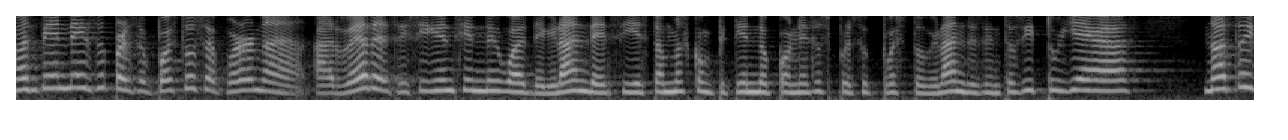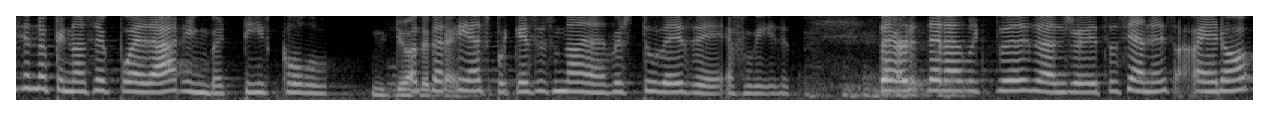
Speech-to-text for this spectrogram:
Más bien esos presupuestos se fueron a, a redes y siguen siendo igual de grandes y estamos compitiendo con esos presupuestos grandes. Entonces, si tú llegas, no estoy diciendo que no se pueda invertir con otras porque esa es una de las virtudes de, de, de las virtudes de las redes sociales, pero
